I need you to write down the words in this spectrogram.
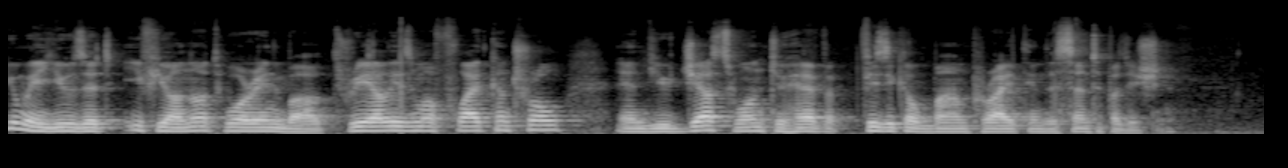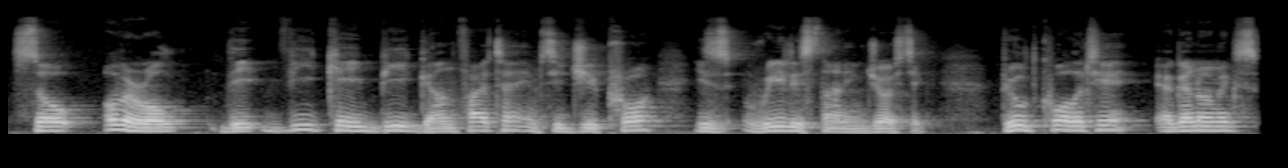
You may use it if you are not worrying about realism of flight control and you just want to have a physical bump right in the center position. So overall, the VKB Gunfighter MCG Pro is really stunning joystick. Build quality, ergonomics,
